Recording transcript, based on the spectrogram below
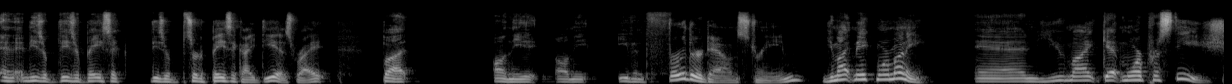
and, and these are, these are basic, these are sort of basic ideas, right? But on the, on the even further downstream, you might make more money and you might get more prestige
